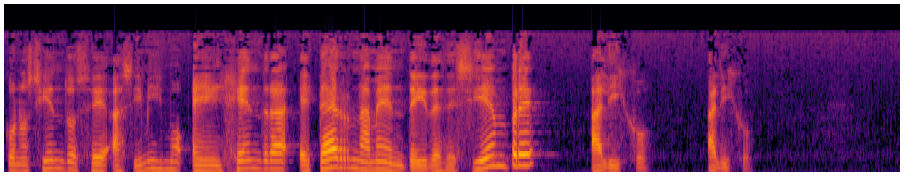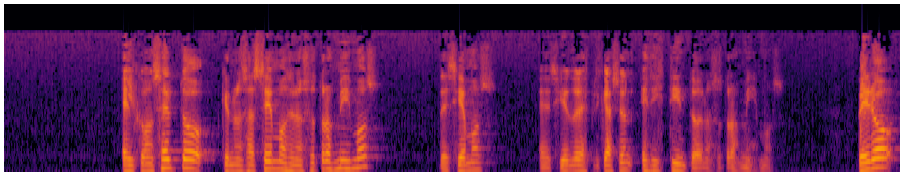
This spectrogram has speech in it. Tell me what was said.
conociéndose a sí mismo, engendra eternamente y desde siempre al Hijo, al Hijo. El concepto que nos hacemos de nosotros mismos, decíamos, siguiendo la explicación, es distinto de nosotros mismos. Pero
